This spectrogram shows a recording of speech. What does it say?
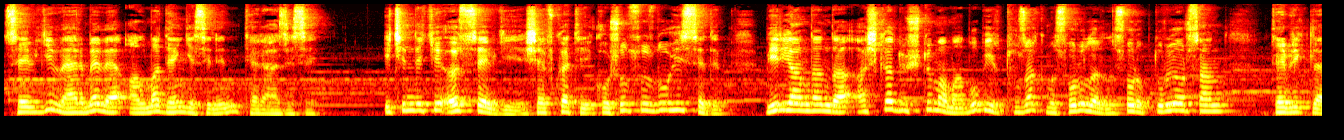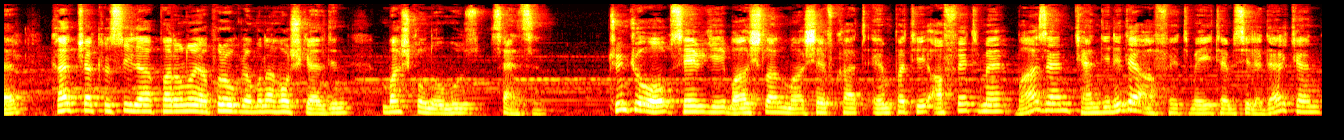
sevgi verme ve alma dengesinin terazisi. İçindeki öz sevgiyi, şefkati, koşulsuzluğu hissedip bir yandan da aşka düştüm ama bu bir tuzak mı sorularını sorup duruyorsan tebrikler. Kalp çakrasıyla paranoya programına hoş geldin. Baş konuğumuz sensin. Çünkü o sevgi, bağışlanma, şefkat, empati, affetme, bazen kendini de affetmeyi temsil ederken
